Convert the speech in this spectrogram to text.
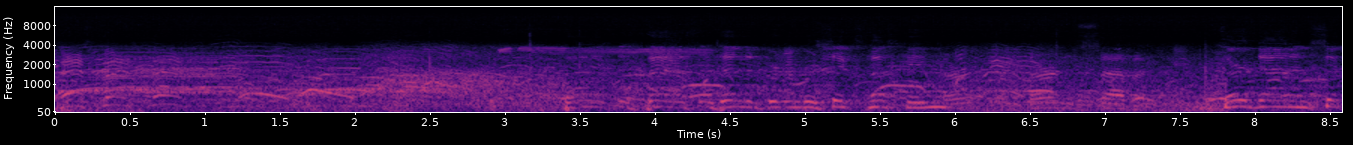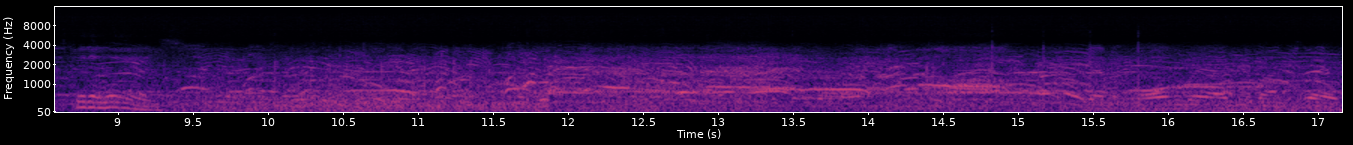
Pass, pass, pass. Ball pass intended for number six, Husking. Third, third and seven. Third down and six for the Hoyas. Seven all the way out here by himself.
